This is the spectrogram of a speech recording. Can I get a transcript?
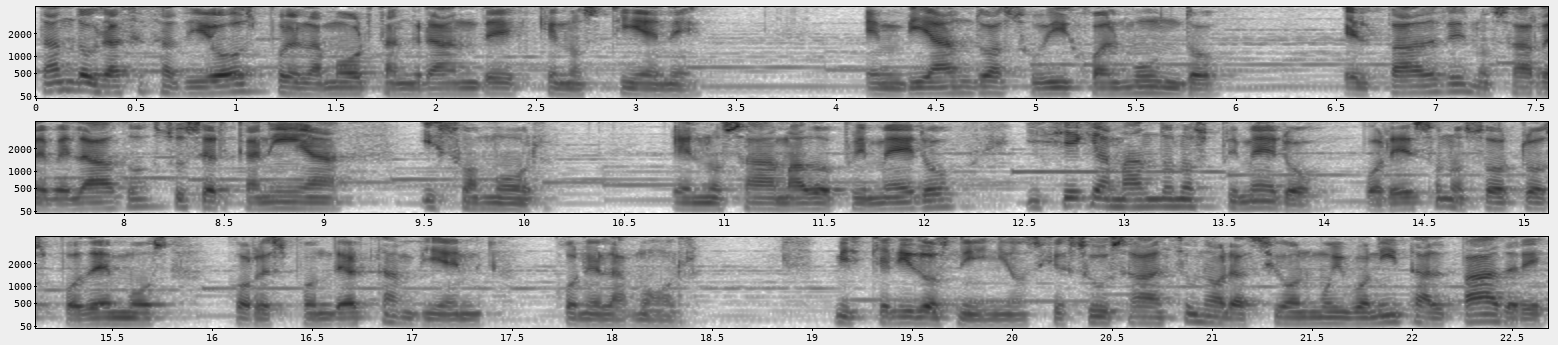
dando gracias a Dios por el amor tan grande que nos tiene. Enviando a su Hijo al mundo, el Padre nos ha revelado su cercanía y su amor. Él nos ha amado primero y sigue amándonos primero, por eso nosotros podemos corresponder también con el amor. Mis queridos niños, Jesús hace una oración muy bonita al Padre,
